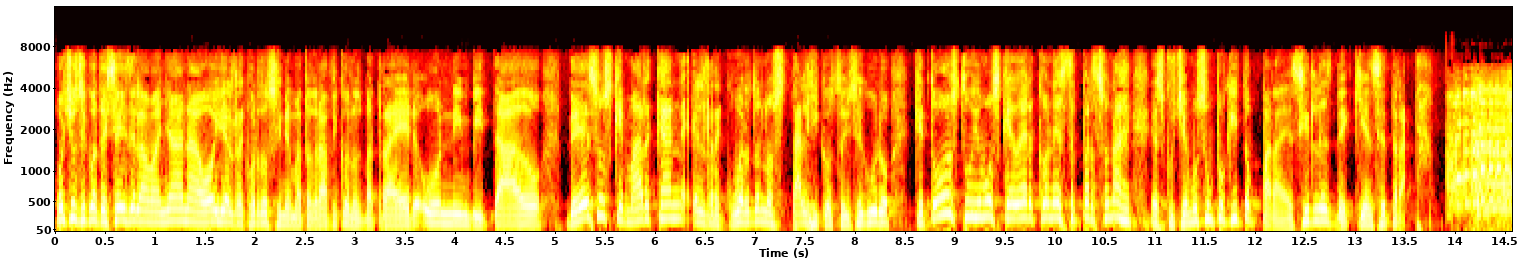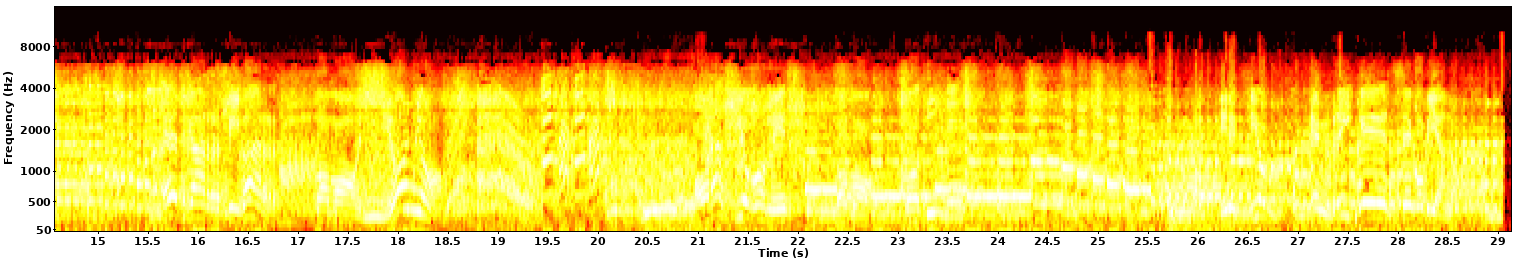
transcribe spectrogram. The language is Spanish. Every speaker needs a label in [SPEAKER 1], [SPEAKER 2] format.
[SPEAKER 1] 8.56 de la mañana, hoy el recuerdo cinematográfico nos va a traer un invitado de esos que marcan el recuerdo nostálgico. Estoy seguro que todos tuvimos que ver con este personaje. Escuchemos un poquito para decirles de quién se trata.
[SPEAKER 2] Edgar Vivar como ñoño. Horacio Gómez como Godínez. Dirección Enrique Segoviano.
